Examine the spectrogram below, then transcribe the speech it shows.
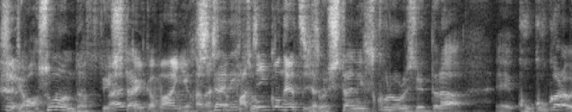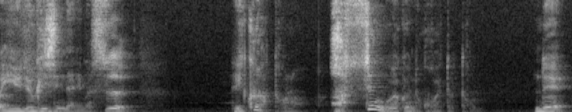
つってあそうなんだって何回か前に話した下にパチンコのやつじゃない。そう下にスクロールしていったら、えーここからは有料記事になります。いくらだったかな？8500円とか書いてあったかなで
